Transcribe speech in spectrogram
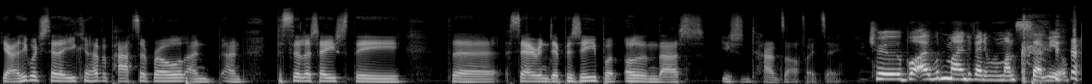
yeah, I think what you said that you can have a passive role and and facilitate the the serendipity, but other than that, you should hands off. I'd say. True, but I wouldn't mind if anyone wants to set me up. yes,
